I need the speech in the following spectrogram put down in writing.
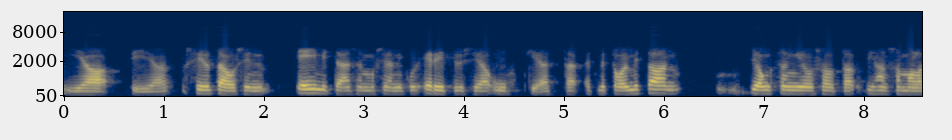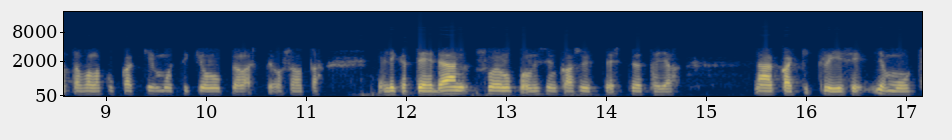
Ja, ja siltä osin ei mitään semmoisia niin erityisiä uhkia, että, että me toimitaan Pyeongchangin osalta ihan samalla tavalla kuin kaikkien muidenkin olympialaisten osalta. Eli tehdään suojelupoliisin kanssa yhteistyötä ja nämä kaikki kriisi- ja muut,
